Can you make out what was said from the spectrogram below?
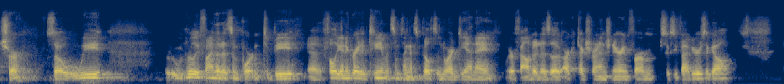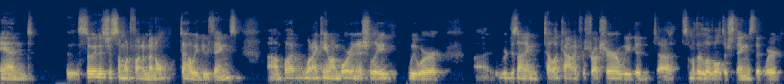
Sure. So we really find that it's important to be a fully integrated team. It's something that's built into our DNA. We were founded as an architecture and engineering firm 65 years ago. And so it is just somewhat fundamental to how we do things. Um, but when I came on board initially, we were uh, we were designing telecom infrastructure. We did uh, some other low voltage things that were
